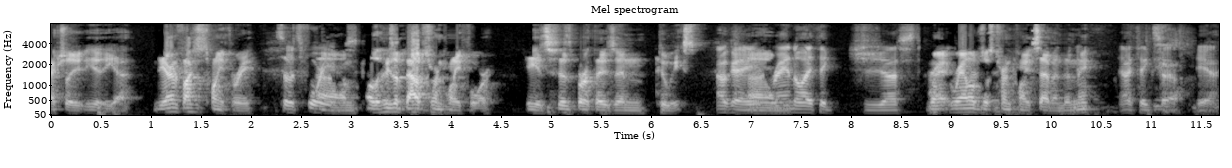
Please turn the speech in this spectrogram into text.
actually, yeah, yeah. De'Aaron Fox is twenty three. So it's four years. Um, although he's about to turn twenty four. He's his birthday's in two weeks. Okay, um, Randle, I think just, Ra- Randle just turned twenty seven, didn't he? I think so. Yeah.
